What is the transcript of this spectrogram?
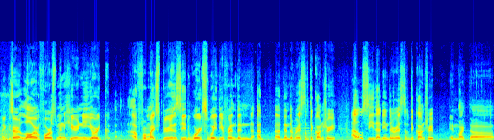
Thank you. Law enforcement here in New York uh, from my experience, it works way different than uh, uh, than the rest of the country. I don't see that in the rest of the country. In like the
